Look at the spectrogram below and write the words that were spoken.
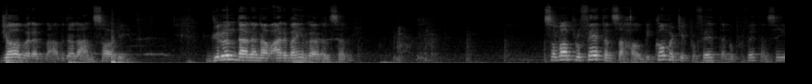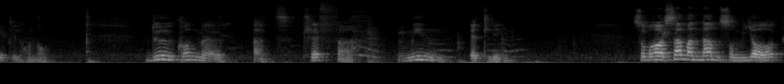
Jabir ibn Abdullah Ansari, grundaren av Arba'in-rörelsen, som var profetens sahabi, kommer till profeten och profeten säger till honom Du kommer att träffa min ättling som har samma namn som jag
